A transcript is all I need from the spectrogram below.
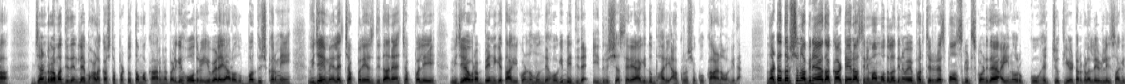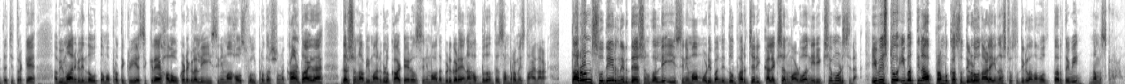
ಜನರ ಮಧ್ಯದಿಂದಲೇ ಬಹಳ ಕಷ್ಟಪಟ್ಟು ತಮ್ಮ ಕಾರಿನ ಬಳಿಗೆ ಹೋದರು. ಈ ವೇಳೆ ಯಾರೋ ಒಬ್ಬ ದುಷ್ಕರ್ಮಿ ವಿಜಯ್ ಮೇಲೆ ಚಪ್ಪಲಿ ಎಸೆದಿದ್ದಾನೆ. ಚಪ್ಪಲಿ ವಿಜಯ್ ಅವರ ಬೆನ್ನಿಗೆ ತಾಗಿಕೊಂಡು ಮುಂದೆ ಹೋಗಿ ಬಿದ್ದಿದೆ. ಈ ದೃಶ್ಯ ಸೆರೆಯಾಗಿದ್ದು ಭಾರಿ ಆಕ್ರೋಶಕ್ಕೂ ಕಾರಣವಾಗಿದೆ. ನಟ ದರ್ಶನ ಅಭಿನಯದ ಕಾಟೇರ ಸಿನಿಮಾ ಮೊದಲ ದಿನವೇ ಭರ್ಜರಿ ರೆಸ್ಪಾನ್ಸ್ ಗಿಟ್ಟಿಸಿಕೊಂಡಿದೆ ಐನೂರಕ್ಕೂ ಹೆಚ್ಚು ಥಿಯೇಟರ್ಗಳಲ್ಲಿ ರಿಲೀಸ್ ಆಗಿದ್ದ ಚಿತ್ರಕ್ಕೆ ಅಭಿಮಾನಿಗಳಿಂದ ಉತ್ತಮ ಪ್ರತಿಕ್ರಿಯೆ ಸಿಕ್ಕಿದೆ. ಹಲವು ಕಡೆಗಳಲ್ಲಿ ಈ ಸಿನಿಮಾ ಹೌಸ್ಫುಲ್ ಪ್ರದರ್ಶನ ಕಾಣ್ತಾ ಇದೆ. ದರ್ಶನ್ ಅಭಿಮಾನಿಗಳು ಕಾಟೇರ ಸಿನಿಮಾದ ಬಿಡುಗಡೆಯನ್ನು ಹಬ್ಬದಂತೆ ಸಂಭ್ರಮಿಸ್ತಾ ಇದ್ದಾರೆ. ತರುಣ್ ಸುಧೀರ್ ನಿರ್ದೇಶನದಲ್ಲಿ ಈ ಸಿನಿಮಾ ಮೂಡಿ ಬಂದಿದ್ದು ಭರ್ಜರಿ ಕಲೆಕ್ಷನ್ ಮಾಡುವ ನಿರೀಕ್ಷೆ ಮೂಡಿಸಿದೆ. ಇವಿಷ್ಟು. ಇವತ್ತಿನ ಪ್ರಮುಖ ಸುದ್ದಿಗಳು. ನಾಳೆ ಇನ್ನಷ್ಟು ಸುದ್ದಿಗಳನ್ನು ಹೋಗ್ತಾ ತರ್ತೀವಿ ನಮಸ್ಕಾರ.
